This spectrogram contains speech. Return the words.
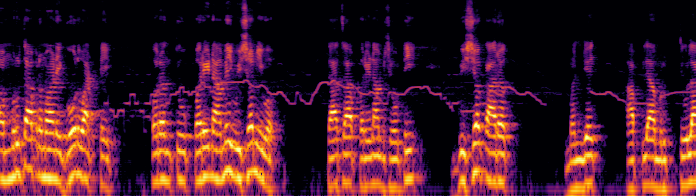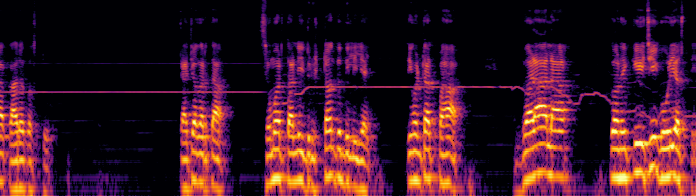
अमृताप्रमाणे गोड वाटते परंतु परिणामी विषमिव. त्याचा परिणाम शेवटी विषकारक म्हणजे आपल्या मृत्यूला कारक असतो. त्याच्याकरता समर्थांनी दृष्टांत दिलेली आहेत. ते म्हणतात पहा गळाला कणकेची गोळी असते.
